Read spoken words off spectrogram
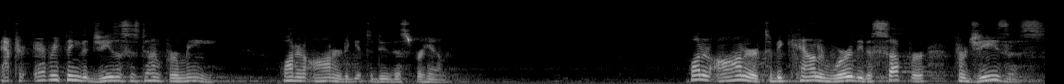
after everything that Jesus has done for me, what an honor to get to do this for him. What an honor to be counted worthy to suffer for Jesus.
